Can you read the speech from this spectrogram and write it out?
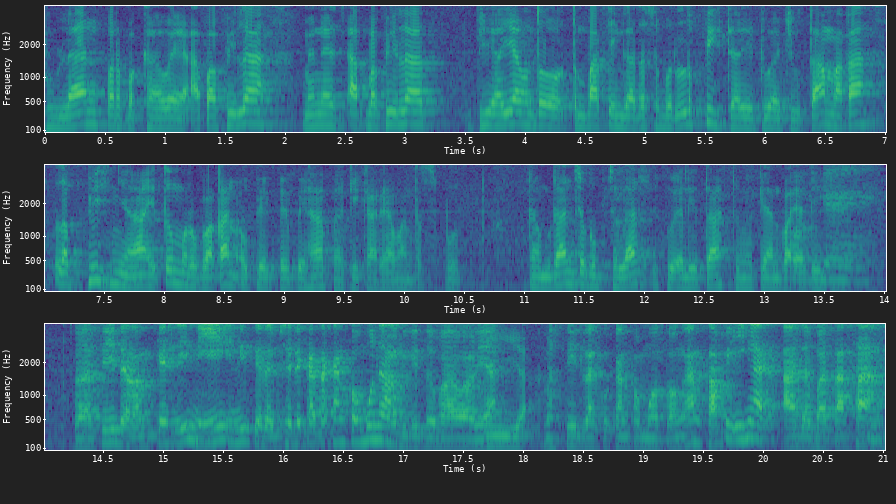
bulan per pegawai. Apabila manaj apabila biaya untuk tempat tinggal tersebut lebih dari 2 juta, maka lebihnya itu merupakan objek PPH bagi karyawan tersebut. Mudah-mudahan cukup jelas Ibu Elita, demikian Pak Yadin. Oke. Berarti dalam case ini, ini tidak bisa dikatakan komunal begitu Pak Awal ya? Iya. Mesti dilakukan pemotongan, tapi ingat ada batasan.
